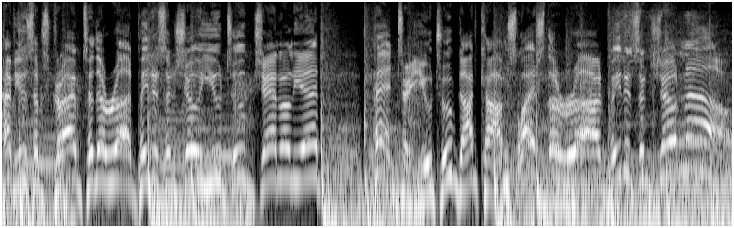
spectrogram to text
Have you subscribed to the Rod Pedersen Show YouTube channel yet? Head to youtube.com slash the Rod Pedersen Show now.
